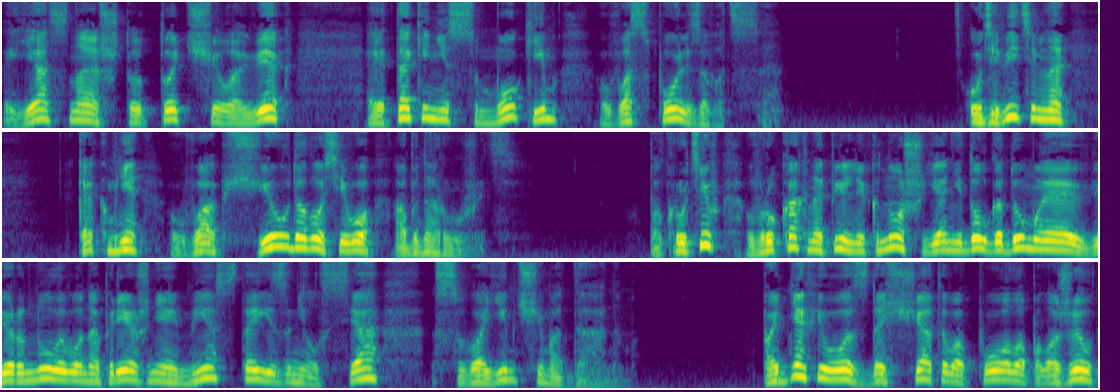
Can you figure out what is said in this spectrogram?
Ясно, что тот человек так и не смог им воспользоваться. Удивительно, как мне вообще удалось его обнаружить? Покрутив в руках напильник нож, я, недолго думая, вернул его на прежнее место и занялся своим чемоданом. Подняв его с дощатого пола, положил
